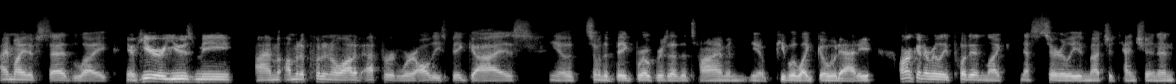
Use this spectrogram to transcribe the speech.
I might have said like, you know, here, use me. I'm I'm going to put in a lot of effort where all these big guys, you know, some of the big brokers at the time, and you know, people like GoDaddy aren't going to really put in like necessarily much attention, and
